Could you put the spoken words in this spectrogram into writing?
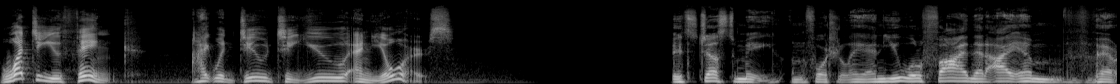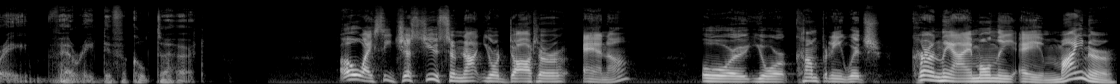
what do you think I would do to you and yours? It's just me, unfortunately, and you will find that I am very, very difficult to hurt. Oh, I see, just you, so not your daughter, Anna, or your company, which currently I'm only a minor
